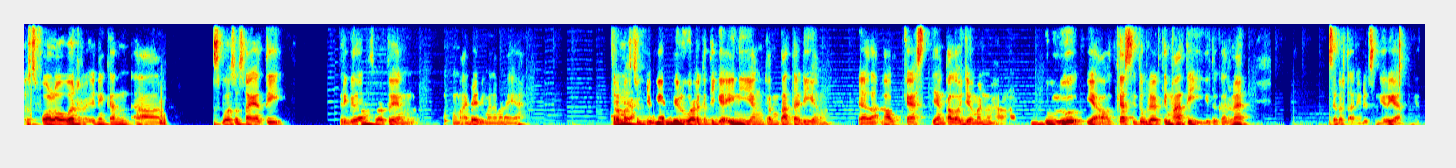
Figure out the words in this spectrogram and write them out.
terus follower. Ini kan uh, sebuah society dibilang sesuatu yang ada di mana-mana ya. Termasuk juga yang di luar ketiga ini yang keempat tadi yang adalah outcast yang kalau zaman dulu ya outcast itu berarti mati gitu karena bisa bertahan hidup sendirian. Gitu.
